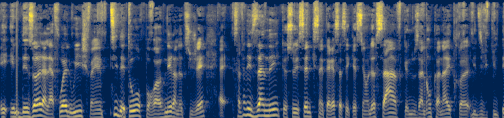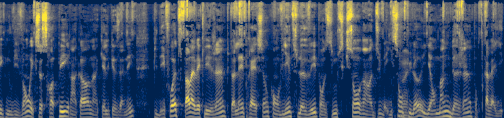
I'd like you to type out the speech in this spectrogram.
et, me désole à la fois, Louis, je fais un petit détour pour revenir à notre sujet. Euh, ça fait des années que ceux et celles qui s'intéressent à ces questions-là savent que nous allons connaître euh, les difficultés que nous vivons et que ce sera pire encore dans quelques années. Puis des fois, tu parles avec les gens, puis tu as l'impression qu'on vient de se lever, puis on se dit où est-ce qu'ils sont rendus ben, ils sont plus là, ils ont manque de gens pour travailler.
